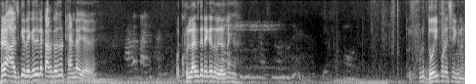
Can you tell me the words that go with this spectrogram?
হ্যাঁ আজকে রেখে দিলে কালকে কিন্তু ঠান্ডা হয়ে যাবে। ও খোলার ভিতরে রেখে দেবো যাতে না পুরো দই পড়েছে এখানে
